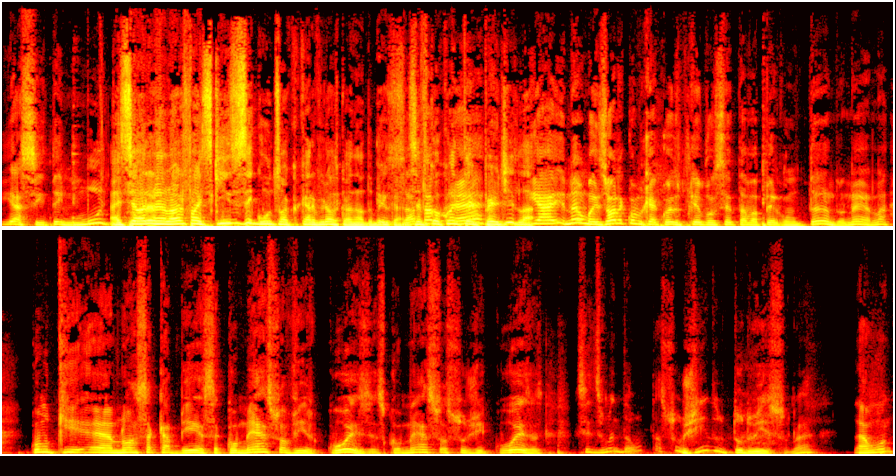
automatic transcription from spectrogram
E assim, tem muito. Aí você olha o relógio faz 15 segundos só que eu quero virar os canal do brincando. Você ficou quanto é, tempo perdido lá? Aí, não, mas olha como que é coisa, porque você estava perguntando, né? Lá, como que é a nossa cabeça, começam a vir coisas, começam a surgir coisas. Você diz, mas não está surgindo tudo isso, né? Da onde?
